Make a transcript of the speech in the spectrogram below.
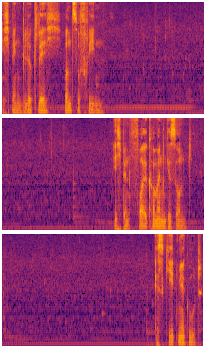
Ich bin glücklich und zufrieden. Ich bin vollkommen gesund. Es geht mir gut.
